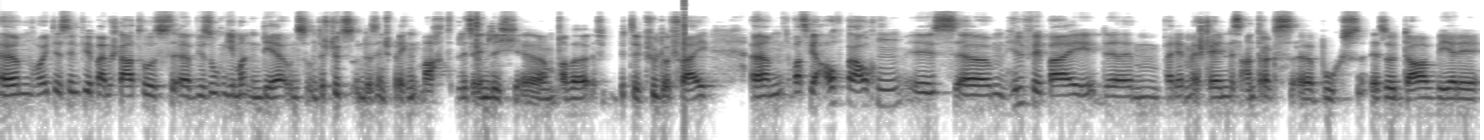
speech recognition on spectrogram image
Ähm, heute sind wir beim Status, äh, wir suchen jemanden, der uns unterstützt und das entsprechend macht. Letztendlich, ähm, aber bitte fühlt euch frei. Ähm, was wir auch brauchen, ist ähm, Hilfe bei dem, bei dem Erstellen des Antragsbuchs. Also da wäre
